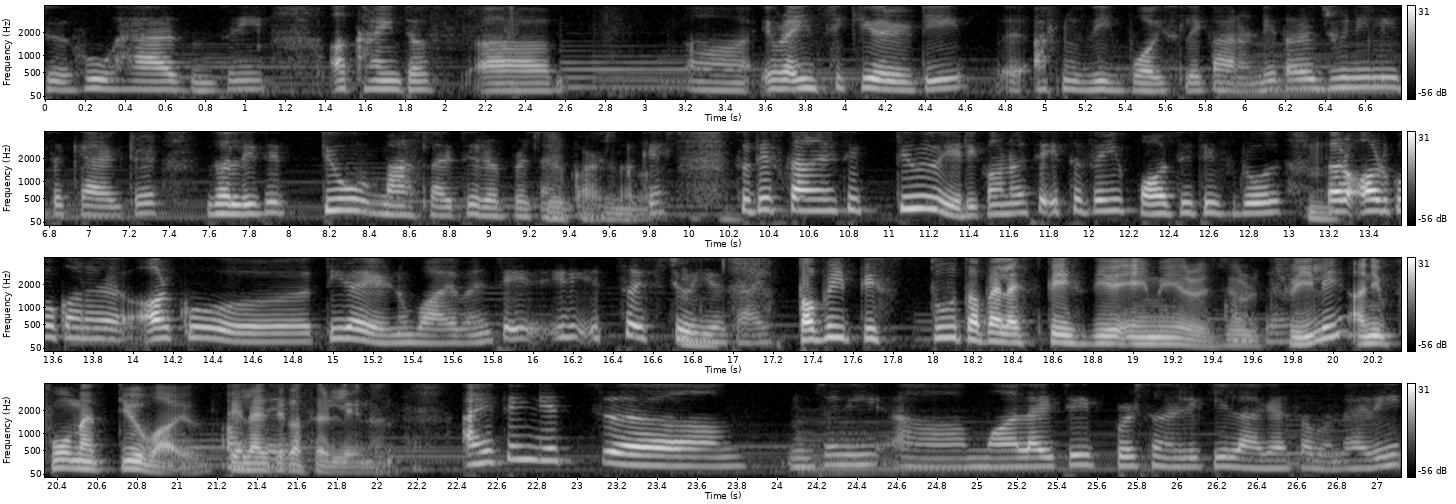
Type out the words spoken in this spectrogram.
जो हु हेज हुन्छ नि अ काइन्ड अफ एउटा इन्सिक्युरिटी आफ्नो विक भोइसले कारणले तर जुनिली इज अ क्यारेक्टर जसले चाहिँ त्यो मासलाई चाहिँ रिप्रेजेन्ट गर्छ क्या सो त्यस कारणले चाहिँ त्यो हेरिकन चाहिँ it's a very positive role तर अर्को कन अर्कोतिर हेर्नुभयो भने चाहिँ इट्स अ स्टोरी तपाईँ त्यस्तो तपाईँलाई स्पेस दियो एमएहरू थ्रीले अनि फोरमा त्यो भयो। त्यसलाई चाहिँ कसरी लिनुहुन्छ? आई थिङ्क इट्स हुन्छ नि मलाई चाहिँ पर्सनली के लागेको छ भन्दाखेरि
